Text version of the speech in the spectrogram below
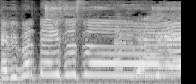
Happy birthday Susu. Happy birthday.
